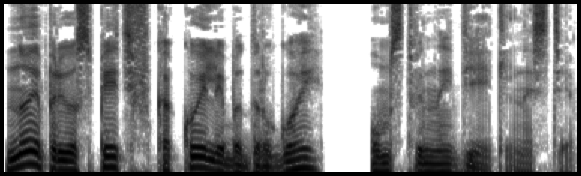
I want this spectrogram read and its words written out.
но и преуспеть в какой-либо другой умственной деятельности.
